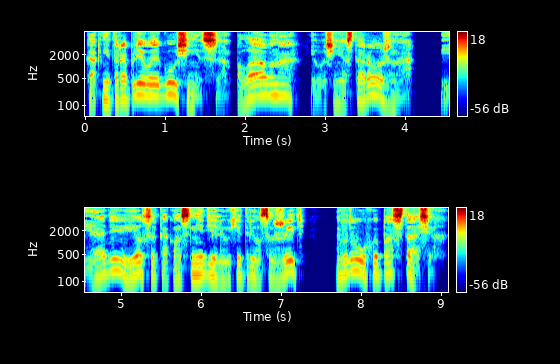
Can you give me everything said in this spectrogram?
как неторопливая гусеница, плавно и очень осторожно. Я удивился, как он с недели ухитрился жить в двух ипостасях.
